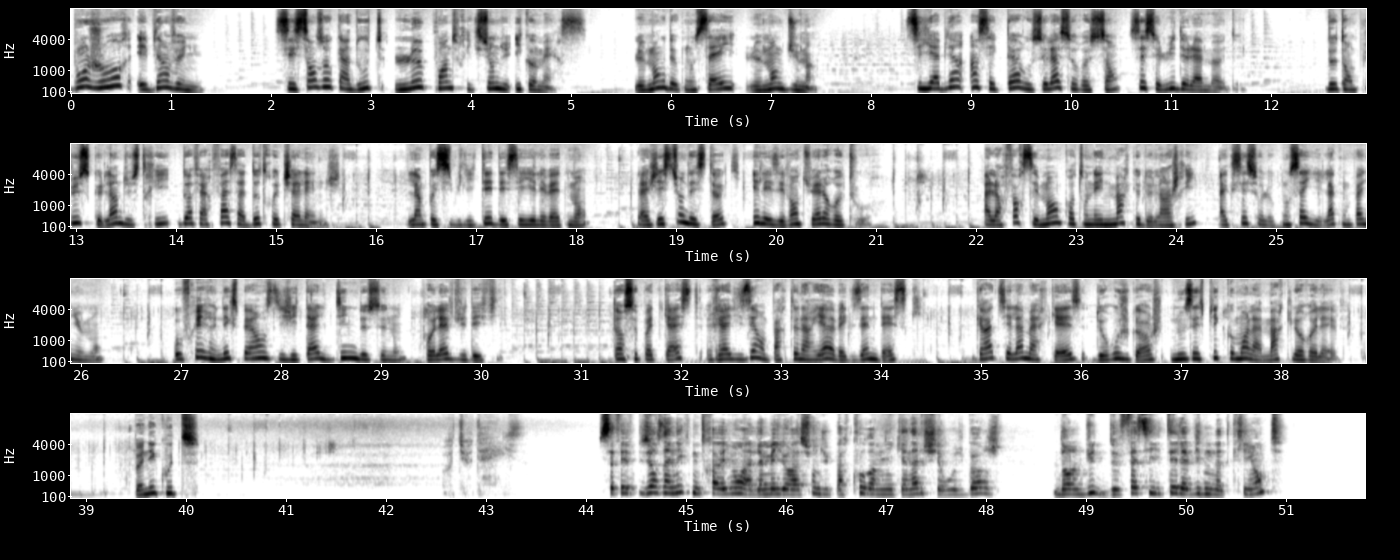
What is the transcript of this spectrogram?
Bonjour et bienvenue. C'est sans aucun doute le point de friction du e-commerce. Le manque de conseils, le manque d'humains. S'il y a bien un secteur où cela se ressent, c'est celui de la mode. D'autant plus que l'industrie doit faire face à d'autres challenges. L'impossibilité d'essayer les vêtements, la gestion des stocks et les éventuels retours. Alors forcément, quand on est une marque de lingerie axée sur le conseil et l'accompagnement, offrir une expérience digitale digne de ce nom relève du défi. Dans ce podcast, réalisé en partenariat avec Zendesk, Graciela Marquez de Rouge-Gorge nous explique comment la marque le relève. Bonne écoute Audio Days. Ça fait plusieurs années que nous travaillons à l'amélioration du parcours omnicanal chez Rouge-Gorge dans le but de faciliter la vie de notre cliente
